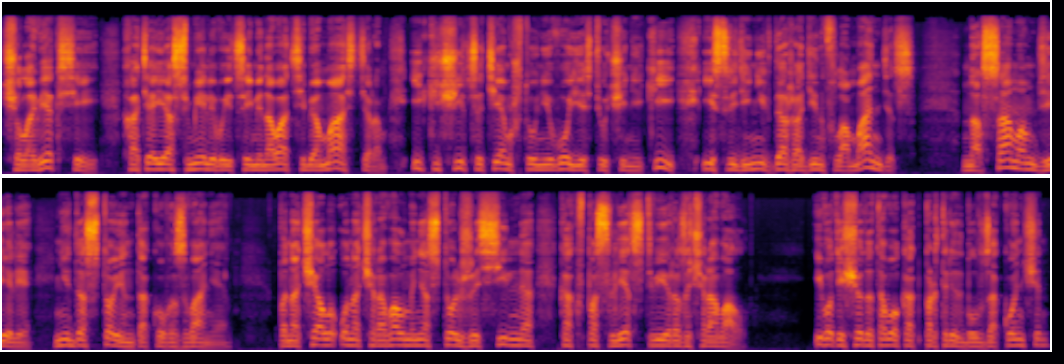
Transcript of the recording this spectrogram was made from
Человек сей, хотя и осмеливается именовать себя мастером и кичится тем, что у него есть ученики, и среди них даже один фламандец, на самом деле недостоин такого звания. Поначалу он очаровал меня столь же сильно, как впоследствии разочаровал. И вот еще до того, как портрет был закончен,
